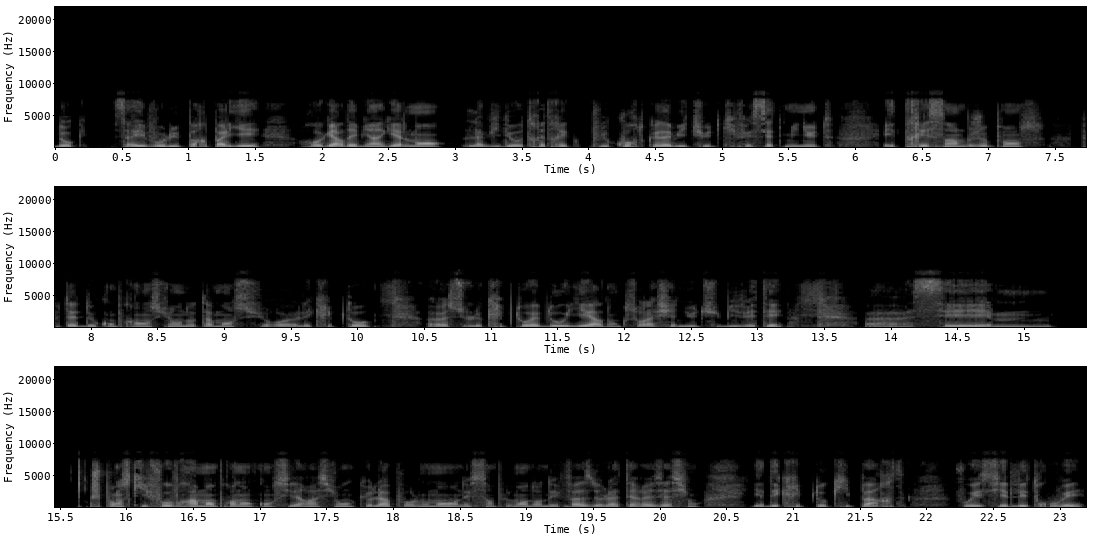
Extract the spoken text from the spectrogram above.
Donc ça évolue par palier. Regardez bien également la vidéo très très plus courte que d'habitude qui fait 7 minutes et très simple, je pense, peut-être de compréhension, notamment sur euh, les cryptos. Euh, le crypto hebdo hier, donc sur la chaîne YouTube IVT. Euh, c'est hum, je pense qu'il faut vraiment prendre en considération que là, pour le moment, on est simplement dans des phases de latéralisation. Il y a des cryptos qui partent, il faut essayer de les trouver.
